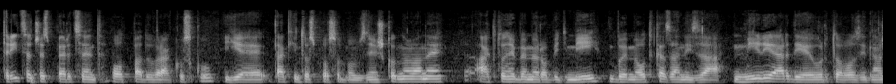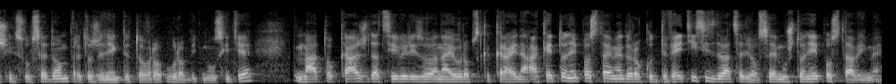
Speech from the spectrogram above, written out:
36% odpadu v Rakúsku je takýmto spôsobom zneškodňované. Ak to nebudeme robiť my, budeme odkazaní za miliardy eur to voziť našim susedom, pretože niekde to urobiť musíte. Má to každá civilizovaná európska krajina a keď to nepostavíme do roku 2028, už to nepostavíme.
